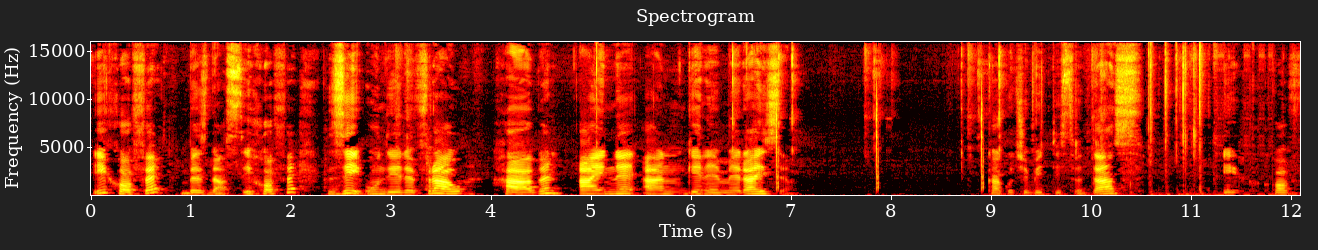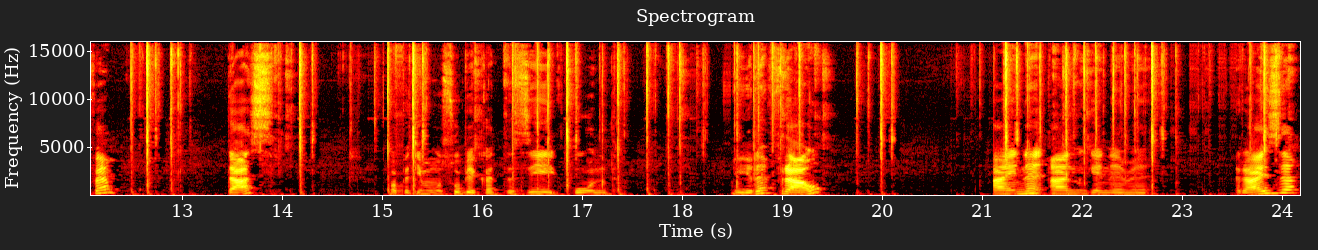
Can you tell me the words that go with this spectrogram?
Ich hoffe, bis das. Ich hoffe, Sie und Ihre Frau haben eine angenehme Reise. Kako će biti sa das? Ich hoffe, das. Opet imamo subjekat sie und ihre Frau. Eine angenehme Reise.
